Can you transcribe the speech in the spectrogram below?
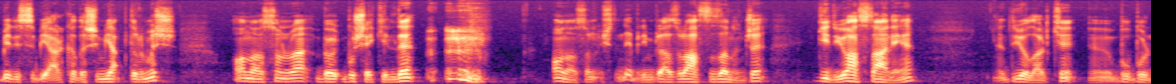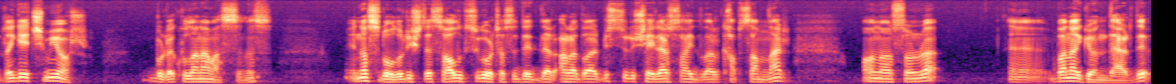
birisi bir arkadaşım yaptırmış. Ondan sonra bu şekilde ondan sonra işte ne bileyim biraz rahatsızlanınca gidiyor hastaneye. E, diyorlar ki e, bu burada geçmiyor. Burada kullanamazsınız. E, nasıl olur işte sağlık sigortası dediler aradılar bir sürü şeyler saydılar kapsamlar. Ondan sonra e, bana gönderdi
